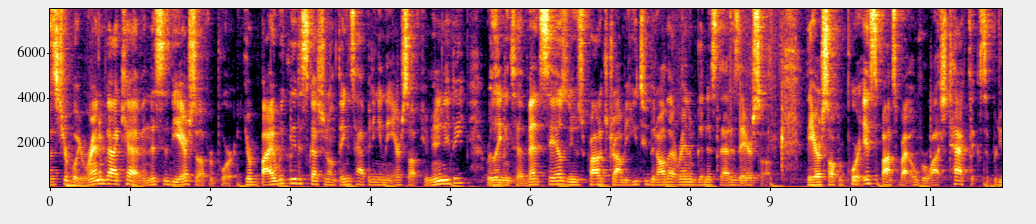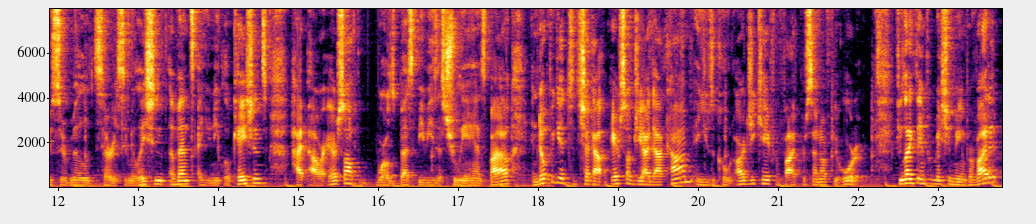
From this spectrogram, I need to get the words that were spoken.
guys? It's your boy Random Guy Kev, and this is the Airsoft Report, your bi weekly discussion on things happening in the airsoft community relating to events, sales, news, products, drama, YouTube, and all that random goodness that is Airsoft. The Airsoft Report is sponsored by Overwatch Tactics, a producer of military simulation events at unique locations, High Power Airsoft, world's best BBs that's truly enhanced bio, and don't forget to check out airsoftgi.com and use the code RGK for 5% off your order. If you like the information being provided,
